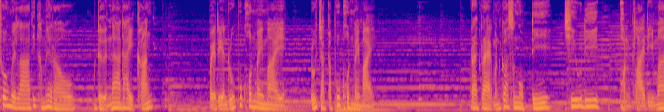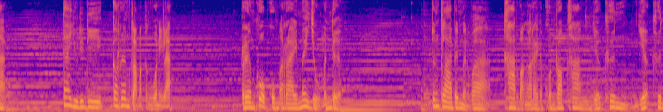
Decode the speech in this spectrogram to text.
ช่วงเวลาที่ทำให้เราเดินหน้าได้อีกครั้ง ไปเรียนรู้ผู้คนใหม่ๆ รู้จักกับผู้คนใหม่ ๆ แรก ๆ มันก็สงบดี ชิลดี ผ่อนคลายดีมาก แต่อยู่ดีๆ ก็เริ่มกลับมากังวลอีกแล้ว เริ่มควบคุมอะไรไม่อยู่เหมือนเดิม จนกลายเป็นเหมือนว่าคาดหวังอะไรกับคนรอบข้างเยอะขึ้น เยอะขึ้น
